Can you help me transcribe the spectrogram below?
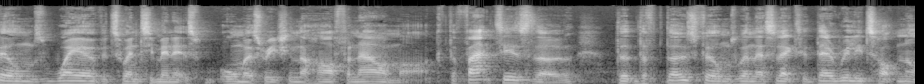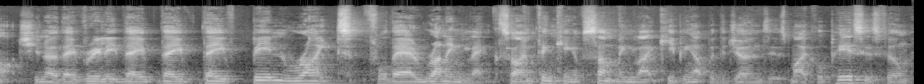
films way over 20 minutes, almost reaching the half an hour mark. The fact is, though, that the, those films, when they're selected, they're really top notch. You know, they've really they they they've been right for their running length. So I'm thinking of something like Keeping Up with the Joneses, Michael Pearce's film.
